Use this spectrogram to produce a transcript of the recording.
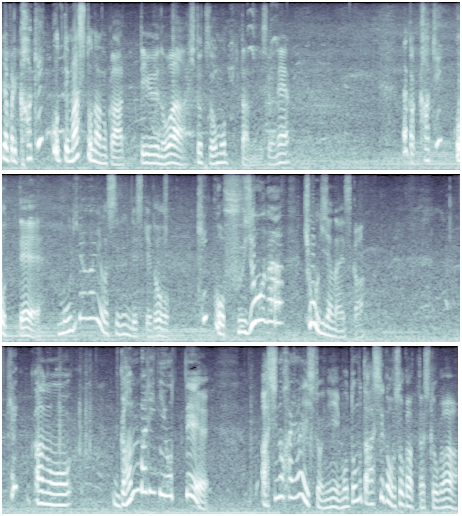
やっぱりかけっこってマストなのかっていうのは一つ思ったんですよね。なんかかけっこって盛り上がりはするんですけど結構不浄な競技じゃないですか。けあの頑張りによって足の速い人にもともと足が遅かった人が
